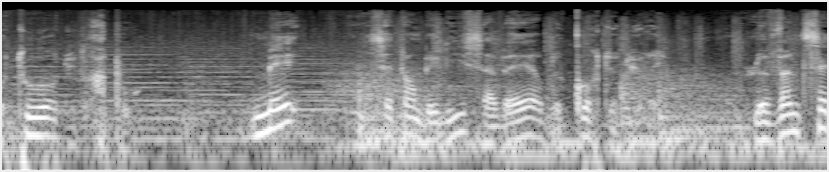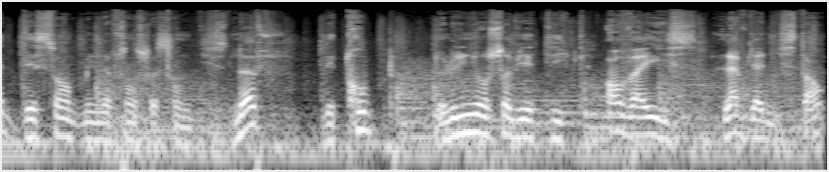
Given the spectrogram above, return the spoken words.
autour du drapeau. Mais cette embellie s'avère de courte durée. Le 27 décembre 1979, les troupes de l'Union soviétique envahissent l'Afghanistan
